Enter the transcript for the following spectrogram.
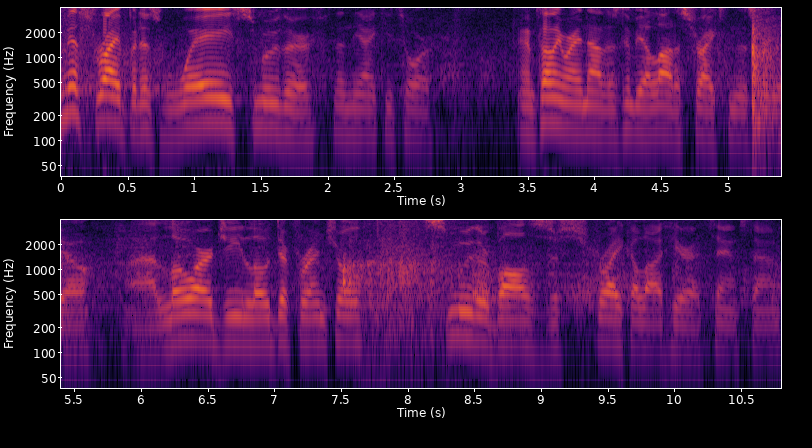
Missed right, but it's way smoother than the IQ Tour. I'm telling you right now, there's gonna be a lot of strikes in this video. Uh, low RG, low differential, smoother balls just strike a lot here at Samstown.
